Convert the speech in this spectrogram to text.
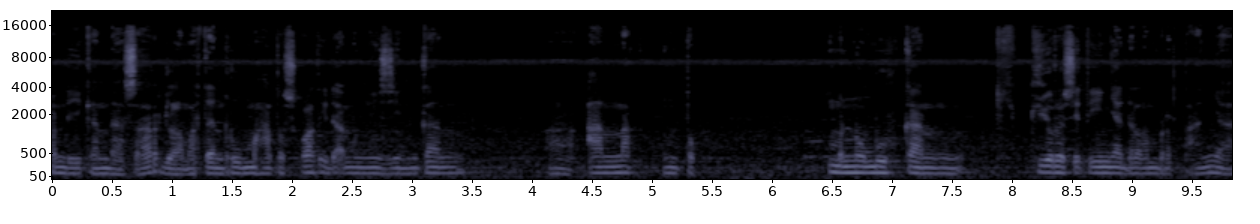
pendidikan dasar dalam artian rumah atau sekolah tidak mengizinkan uh, anak untuk menumbuhkan curiosity-nya dalam bertanya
